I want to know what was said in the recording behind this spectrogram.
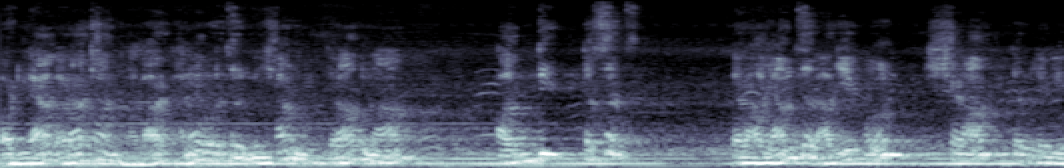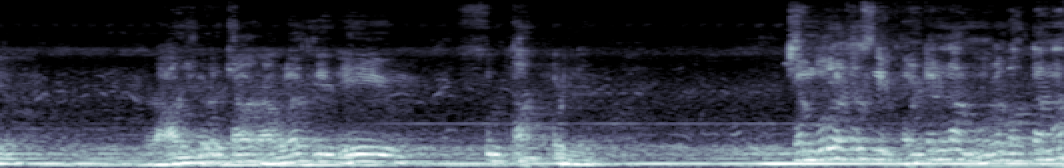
पडल्या गडाच्या नगारखान्यावरचं निशाण उतरावना अगदी तसंच राजांचं राजेपण क्षणात उतरले गेलं. राजगडच्या रावळातले देव सुद्धा पडले. शंभूराजासनी पैठणला मोर बघताना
